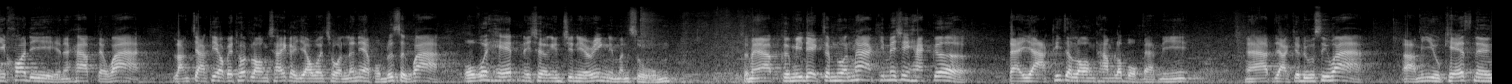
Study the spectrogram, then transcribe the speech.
มีข้อดีนะครับ แต่ว่าหลังจากที่เอาไปทดลองใช้กับเยาวชนแล้วเนี่ยผมรู้สึกว่า overhead ในเชิง engineering เนี่ยมันสูง ใช่ไหมครับ คือมีเด็กจำนวนมากที่ไม่ใช่แฮกเกอร์แต่อยากที่จะลองทำระบบแบบนี้นะครับ อยากจะดูซิว่าอ่ามีอยู่เคสหนึ่ง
